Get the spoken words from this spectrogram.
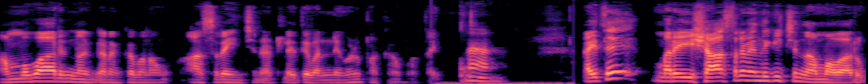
అమ్మవారిని గనక మనం ఆశ్రయించినట్లయితే ఇవన్నీ కూడా పక్కకు పోతాయి. అయితే మరి ఈ శాస్త్రం ఎందుకు ఇచ్చింది అమ్మవారు?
